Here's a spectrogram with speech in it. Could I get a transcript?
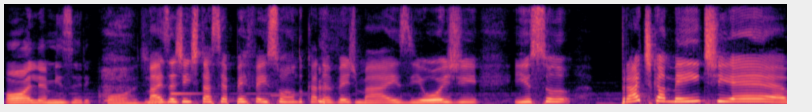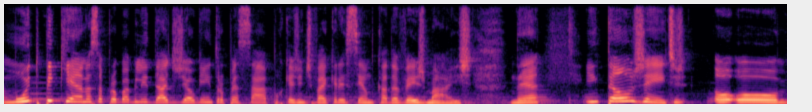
Olha, misericórdia. Mas a gente está se aperfeiçoando cada vez mais e hoje isso praticamente é muito pequena essa probabilidade de alguém tropeçar, porque a gente vai crescendo cada vez mais, né? Então, gente, o, o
